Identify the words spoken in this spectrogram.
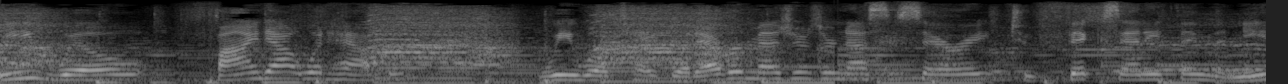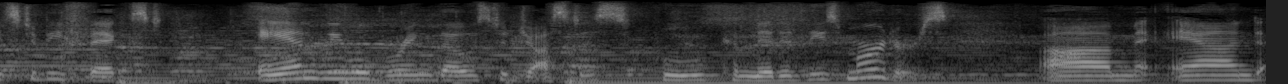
we will find out what happened. We will take whatever measures are necessary to fix anything that needs to be fixed, and we will bring those to justice who committed these murders. Um, and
